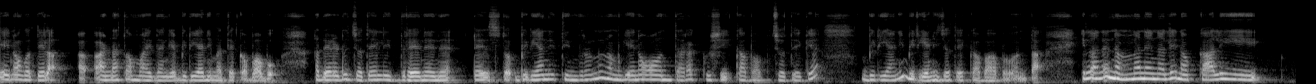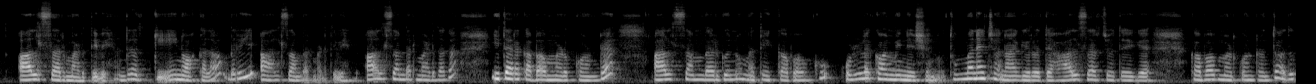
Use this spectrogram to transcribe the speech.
ಏನೋ ಗೊತ್ತಿಲ್ಲ, ಅಣ್ಣ ತಮ್ಮ ಇದ್ದಂಗೆ ಬಿರಿಯಾನಿ ಮತ್ತು ಕಬಾಬು, ಅದೆರಡು ಜೊತೆಯಲ್ಲಿ ಇದ್ರೇನೇ ಟೇಸ್ಟು ಬಿರಿಯಾನಿ ತಿಂದ್ರೂ ನಮಗೇನೋ ಒಂಥರ ಖುಷಿ ಕಬಾಬ್ ಜೊತೆಗೆ, ಬಿರಿಯಾನಿ ಬಿರಿಯಾನಿ ಜೊತೆ ಕಬಾಬು ಅಂತ. ಇಲ್ಲಾಂದರೆ ನಮ್ಮ ಮನೆಯಲ್ಲಿ ನಾವು ಖಾಲಿ ಹಾಲು ಸಾರು ಮಾಡ್ತೀವಿ. ಅಂದರೆ ಅದಕ್ಕೆ ಏನು ಹಾಕಲ್ಲ, ಬರೀ ಆಲ್ ಸಾಂಬಾರು ಮಾಡ್ತೀವಿ. ಆಲ್ ಸಾಂಬಾರು ಮಾಡಿದಾಗ ಈ ಥರ ಕಬಾಬ್ ಮಾಡಿಕೊಂಡ್ರೆ ಆಲ್ ಸಾಂಬಾರ್ಗೂ ಮತ್ತು ಕಬಾಬ್ಗೂ ಒಳ್ಳೆ ಕಾಂಬಿನೇಷನು ತುಂಬಾ ಚೆನ್ನಾಗಿರುತ್ತೆ ಹಾಲು ಸಾರು ಜೊತೆಗೆ ಕಬಾಬ್ ಮಾಡ್ಕೊಂಡ್ರಂತೂ ಅದು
